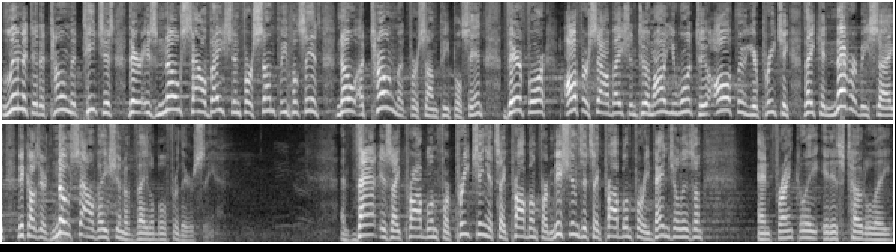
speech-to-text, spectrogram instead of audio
limited atonement teaches there is no salvation for some people's sins, no atonement for some people's sins. Therefore, offer salvation to them all you want to, all through your preaching. They can never be saved because there's no salvation available for their sin. And that is a problem for preaching, it's a problem for missions, it's a problem for evangelism, and frankly, it is totally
